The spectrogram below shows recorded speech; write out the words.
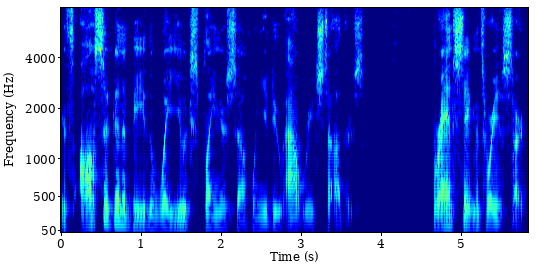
It's also going to be the way you explain yourself when you do outreach to others. Brand statements where you start.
